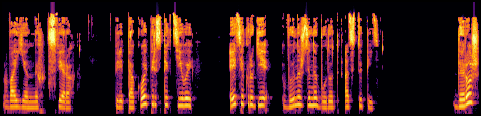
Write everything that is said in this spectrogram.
в военных сферах, перед такой перспективой эти круги вынуждены будут отступить. Дерош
